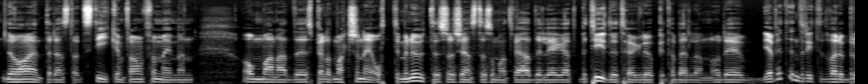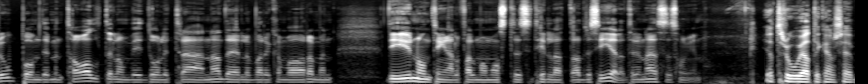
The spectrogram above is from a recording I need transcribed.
nu har jag inte den statistiken framför mig, men om man hade spelat matcherna i 80 minuter så känns det som att vi hade legat betydligt högre upp i tabellen. Och det, jag vet inte riktigt vad det beror på, om det är mentalt eller om vi är dåligt tränade eller vad det kan vara. Men det är ju någonting i alla fall man måste se till att adressera till den här säsongen. Jag tror ju att det kanske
